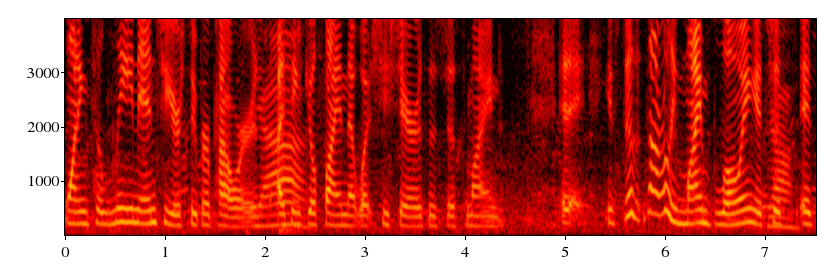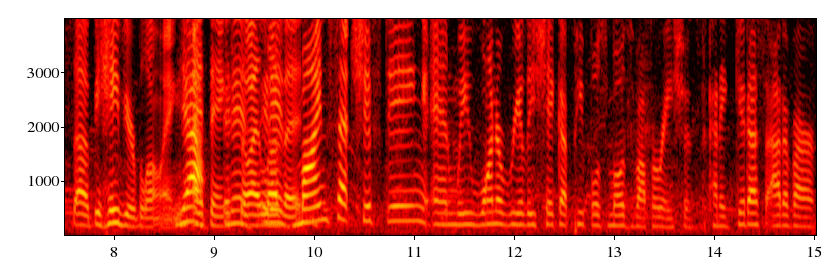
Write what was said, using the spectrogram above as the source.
wanting to lean into your superpowers. Yeah. I think you'll find that what she shares is just mind it, it's, it's, not really mind blowing. It's yeah. just it's uh, behavior blowing. Yeah, I think so. I love it. it. Is. it. Mindset shifting, and we want to really shake up people's modes of operations to kind of get us out of our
